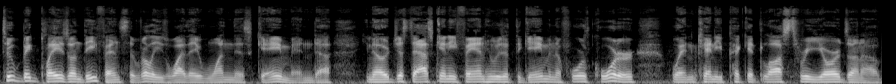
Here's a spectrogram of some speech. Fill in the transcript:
two big plays on defense. That really is why they won this game. And uh, you know, just ask any fan who was at the game in the fourth quarter when Kenny Pickett lost three yards on a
